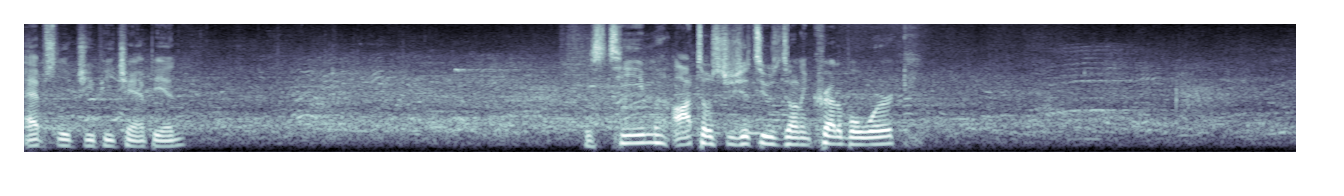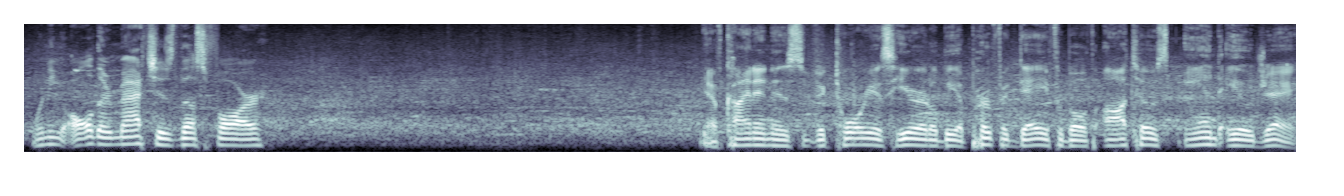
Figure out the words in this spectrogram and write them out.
Absolute GP champion. His team, Atos Jiu-Jitsu, has done incredible work. Winning all their matches thus far. Yeah, if Kaynan is victorious here, it'll be a perfect day for both Atos and AOJ.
